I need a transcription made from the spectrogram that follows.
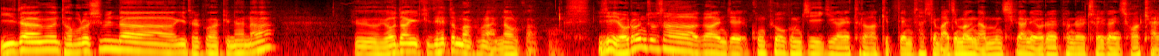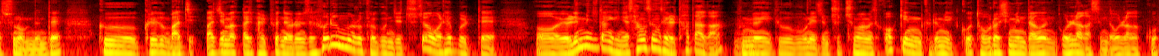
이 당은 더불어 시민당이 될 것 같긴 하나 그 여당이 기대했던 만큼은 안 나올 것 같고. 이제 여론조사가 이제 공표 금지 기간에 들어갔기 때문에 사실 마지막 남은 시간에 여론의 변화를 저희가 이제 정확히 알 수는 없는데 그 그래도 마지, 마지막까지 발표된 여론조사 흐름으로 결국 이제 추정을 해볼 때 어, 열린민주당이 굉장히 상승세를 타다가 분명히 그 부분에 좀 주춤하면서 꺾인 그림이 있고 더불어시민당은 올라갔습니다. 올라갔고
